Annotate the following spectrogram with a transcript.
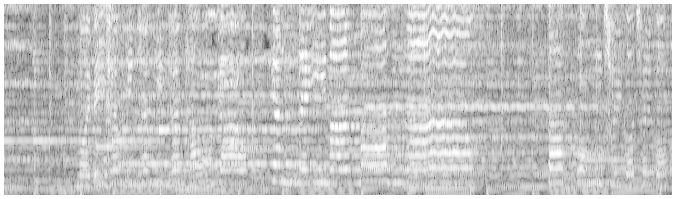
行，爱比香。吹过。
